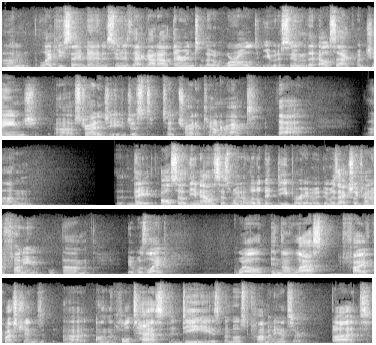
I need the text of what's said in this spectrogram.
Um, Like you say, Ben, as soon as that got out there into the world, you would assume that LSAC would change uh, strategy just to try to counteract that. Um, they also the analysis went a little bit deeper. It, wa- it was actually kind of funny. Um, it was like well, in the last five questions uh, on the whole test, D is the most common answer. But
